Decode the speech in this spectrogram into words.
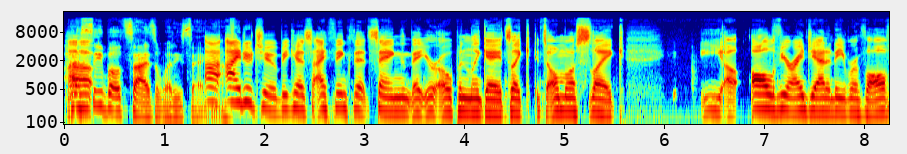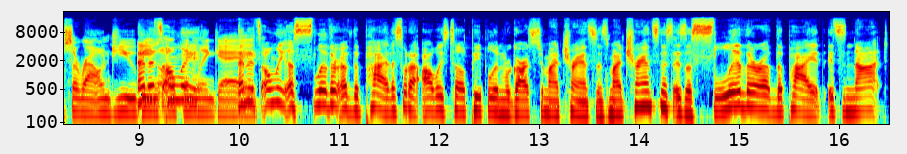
I see both sides of what he's saying. Uh, I do too because I think that saying that you're openly gay, it's like it's almost like Uh, all of your identity revolves around you being openly only gay. and it's only a slither of the pie. That's what I always tell people in regards to my transness. My transness is a slither of the pie. It's not.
